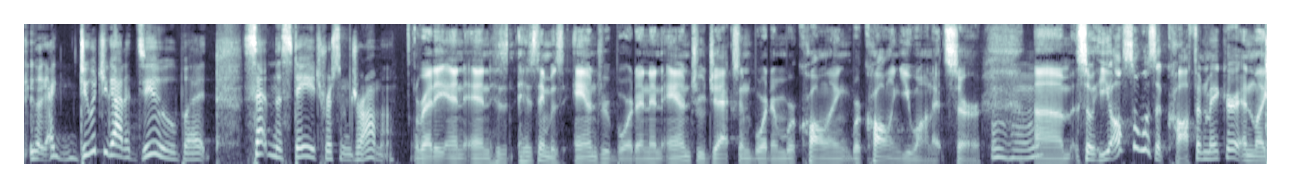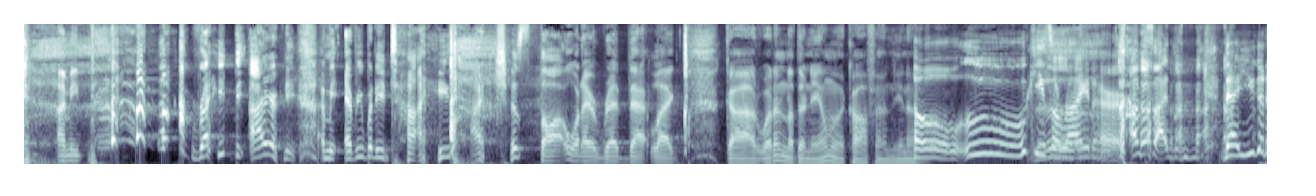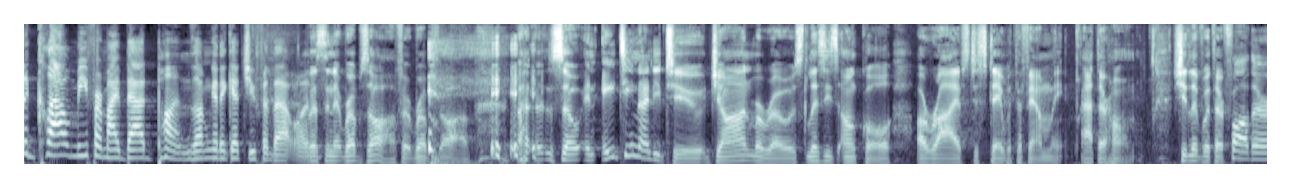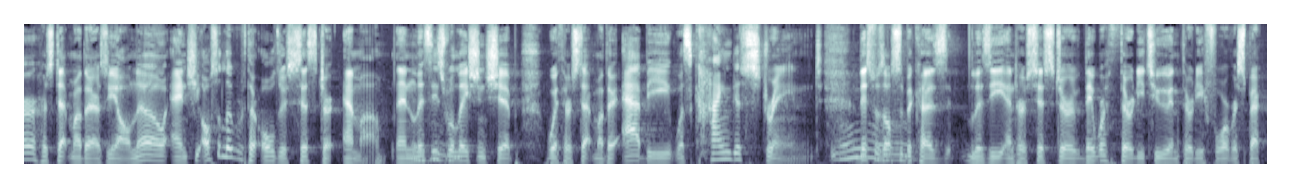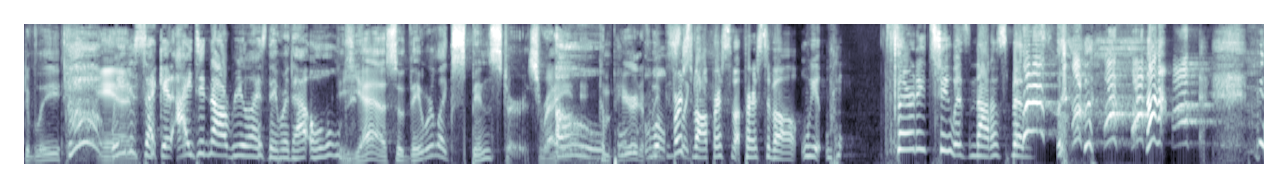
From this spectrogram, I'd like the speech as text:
do what you got to do, but setting the stage for some drama. Ready? And and his his name was Andrew Borden, and Andrew Jackson Borden. We're calling we're calling you on it, sir. Um, so he also was a coffin maker, and like, I mean. Right, the irony. I mean, everybody dies. I just thought when I read that, like, God, what another nail in the coffin, you know? Oh, ooh. Mookie's a writer. I'm sorry. Now you're gonna clown me for my bad puns. I'm gonna get you for that one. Listen, it rubs off. It rubs off. Uh, so in 1892, John Morse, Lizzie's uncle, arrives to stay with the family at their home. She lived with her father, her stepmother, as we all know, and she also lived with her older sister, Emma. And Lizzie's Mm-hmm. relationship with her stepmother, Abby, was kind of strained. This was also because Lizzie and her sister, they were 32 and 34, respectively. Wait a second. I did not realize they were that old. yeah, so they were like spinsters, right? Oh, Comparatively. Well, first like- of all, first of all, first of all, we 32 is not a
